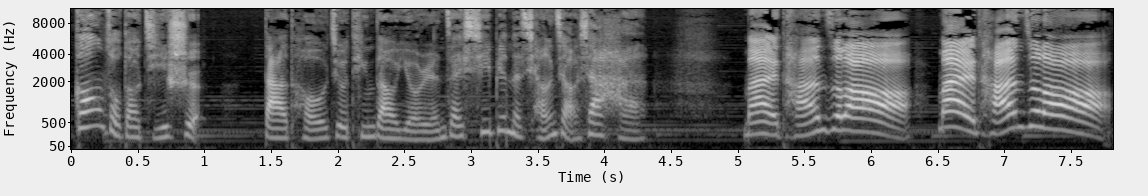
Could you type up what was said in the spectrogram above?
刚走到集市，大头就听到有人在西边的墙角下喊：“卖坛子了，卖坛子了！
